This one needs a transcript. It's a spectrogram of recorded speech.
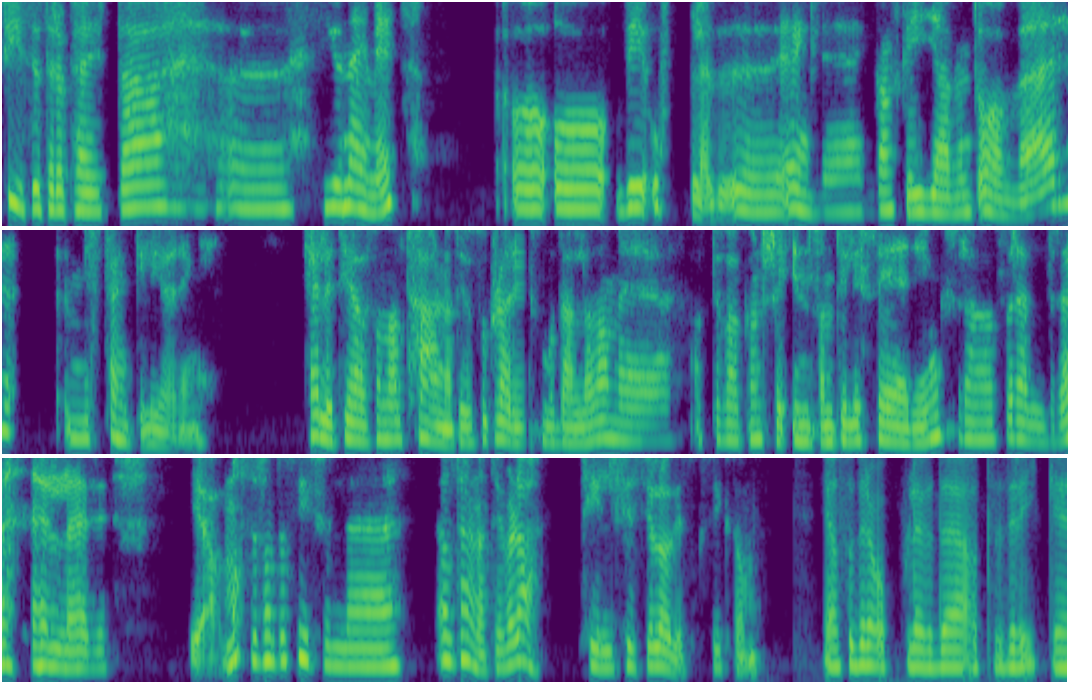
fysioterapeuter, uh, you name it. Og, og vi opplevde uh, egentlig ganske jevnt over mistenkeliggjøring. Hele tida sånne alternative forklaringsmodeller da, med at det var kanskje infantilisering fra foreldre, eller ja, masse fantasifulle alternativer da, til fysiologisk sykdom. Ja, Så dere opplevde at dere ikke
